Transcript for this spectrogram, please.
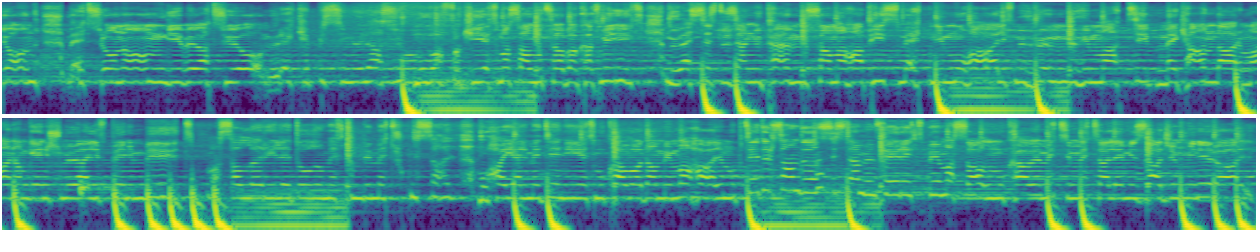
kondisyon Metronom gibi atıyor. Mürekkep bir simülasyon. Muvaffakiyet masal mutabakat mit. Müesses düzen müpem müsamaha hapis Metnim muhalif mührüm mühimmat tip. Mekan dar manam geniş müellif benim bit. Masallar ile dolu meftun bir metruk misal. Muhayyel medeniyet mukavvadan bir mahal. Muktedir sandığın sistem münferit bir masal. Mukavemetin metale mizacı mineral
